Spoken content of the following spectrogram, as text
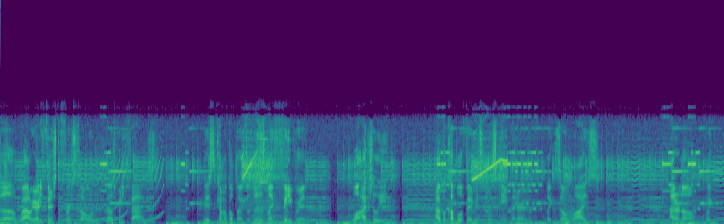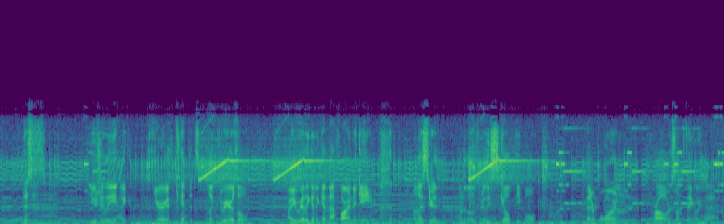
Uh, wow. We already finished the first zone. That was pretty fast. There's chemical plants. So this is my favorite. Well, actually, I have a couple of favorites in this game that are like zone-wise. I don't know. Like, this is usually like you're a kid that's like three years old. Are you really gonna get that far in the game? Unless you're one of those really skilled people that are born pro or something like that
